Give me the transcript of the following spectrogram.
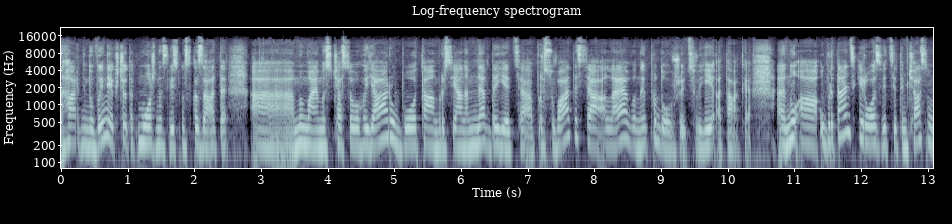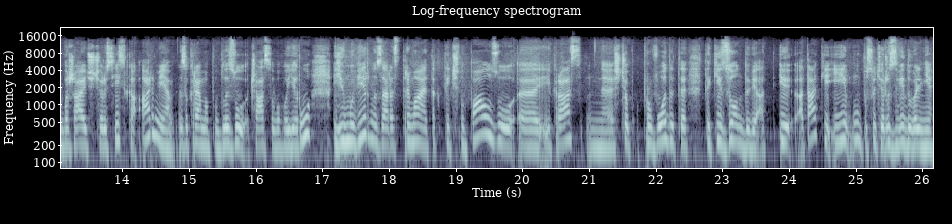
гарні новини, якщо так можна, звісно, сказати. Е, Ми маємо з часового яру, бо там росіянам не вдається просуватися, але вони продовжують свої атаки. Е, Ну а у британській розвідці тим часом вважають, що російська армія, зокрема поблизу часового яру, ймовірно зараз тримає тактичну паузу, якраз щоб проводити такі зондові атаки і ну по суті розвідувальні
